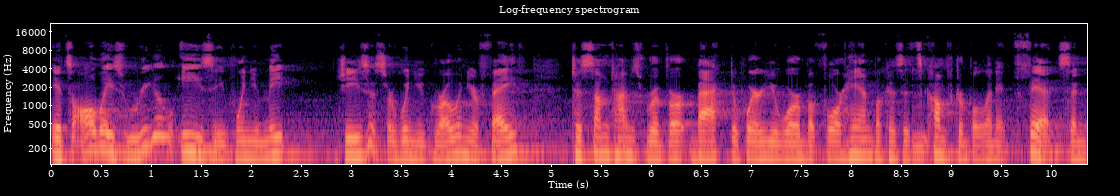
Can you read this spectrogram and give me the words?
It's always real easy when you meet Jesus or when you grow in your faith to sometimes revert back to where you were beforehand because it's mm. comfortable and it fits and,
